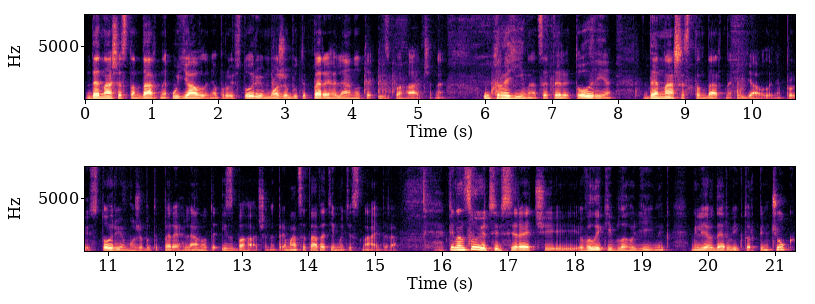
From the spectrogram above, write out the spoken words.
Де наше стандартне уявлення про історію може бути переглянуте і збагачене. Україна це територія, де наше стандартне уявлення про історію може бути переглянуте і збагачене. Пряма цитата Тімоті Снайдера. Фінансують ці всі речі великий благодійник, мільярдер Віктор Пінчук.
